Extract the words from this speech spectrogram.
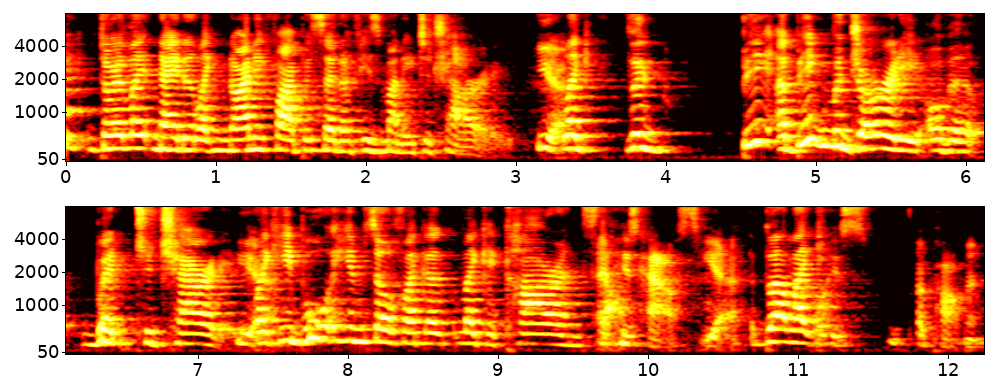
like donated like ninety five percent of his money to charity. Yeah. Like the big a big majority of it went to charity. Yeah. Like he bought himself like a like a car and stuff. and his house, yeah, but like or his apartment.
